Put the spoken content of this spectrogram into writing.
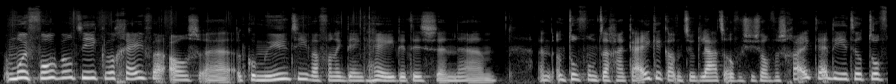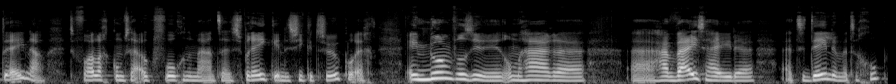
Een mooi voorbeeld die ik wil geven als uh, een community waarvan ik denk: hey, dit is een, um, een, een, tof om te gaan kijken. Ik had natuurlijk laatst over Suzanne van Schuik, hè, die het heel tof deed. Nou, toevallig komt zij ook volgende maand te spreken in de Secret Circle. Echt enorm veel zin in om haar, uh, haar wijsheden te delen met de groep.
